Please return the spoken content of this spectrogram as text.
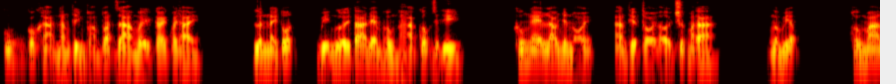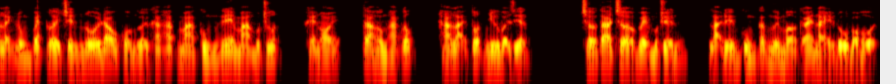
cũng có khả năng thỉnh thoảng toát ra mấy cái quái thai. Lần này tốt, bị người ta đem hồng hà cốc diệt đi. Không nghe lão nhân nói, an thiệt thòi ở trước mắt ta. Ngâm miệng. Hồng ma lạnh lùng quét cười trên nỗi đau của người khác hắc ma cùng nghe ma một chút khe nói, ta hồng hà cốc, há lại tốt như vậy diện chờ ta trở về một chuyến, lại đến cùng các ngươi mở cái này đồ bỏ hội.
